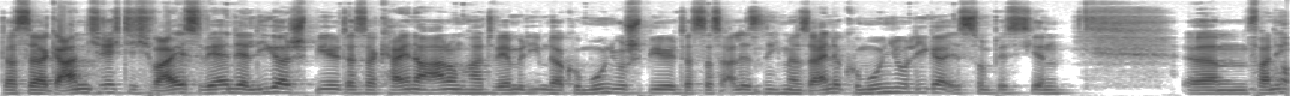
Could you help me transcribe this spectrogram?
dass er gar nicht richtig weiß, wer in der Liga spielt, dass er keine Ahnung hat, wer mit ihm da Comunio spielt, dass das alles nicht mehr seine Comunio-Liga ist, so ein bisschen. Ähm, fand, ich,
